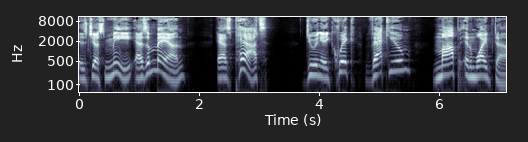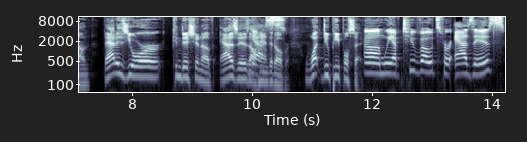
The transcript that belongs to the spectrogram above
is just me as a man, as Pat, doing a quick vacuum, mop, and wipe down. That is your condition of as is. I'll Yes. hand it over. What do people say? um, we have two votes for as is.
